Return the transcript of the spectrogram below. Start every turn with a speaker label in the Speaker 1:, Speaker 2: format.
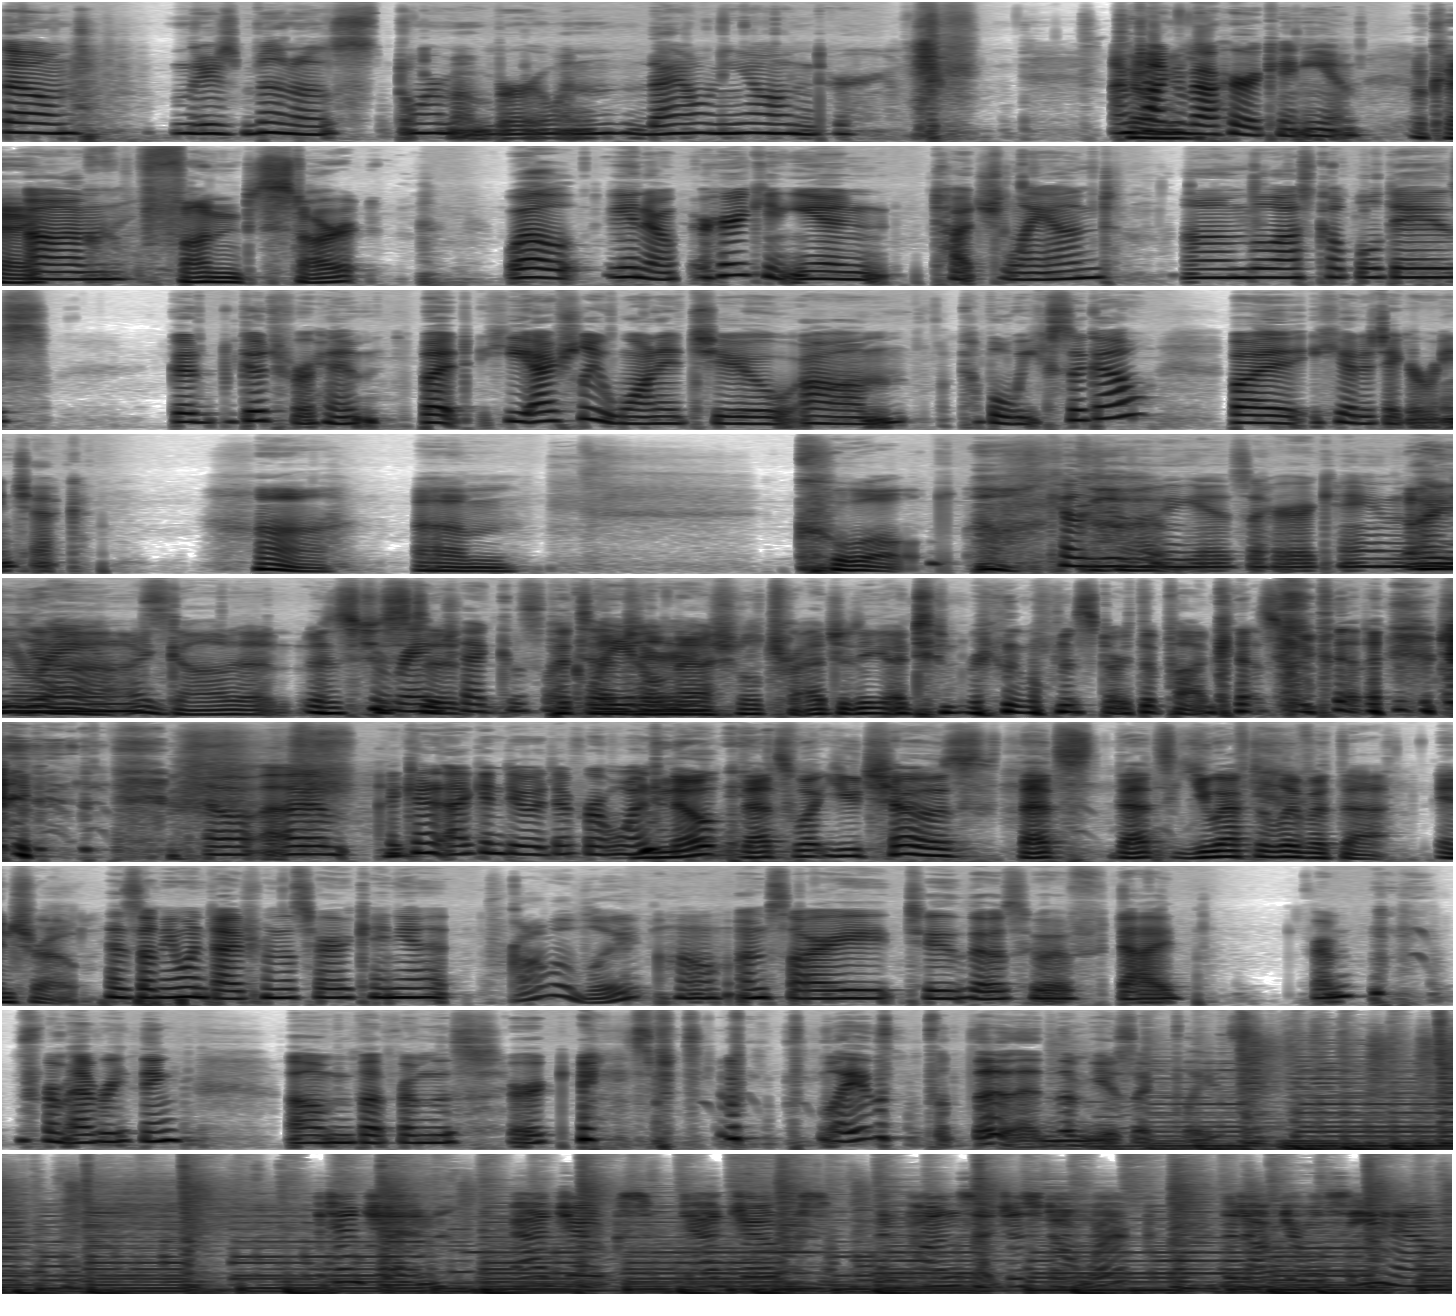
Speaker 1: So there's been a storm a brewing down yonder. I'm
Speaker 2: Tell
Speaker 1: talking
Speaker 2: me.
Speaker 1: about Hurricane Ian.
Speaker 2: Okay.
Speaker 1: Um,
Speaker 2: Fun start.
Speaker 1: well, you know, Hurricane Ian touched land um the last couple of days. Good good for him. But he actually wanted to um a couple weeks ago, but he had to take a rain check.
Speaker 2: Huh. Um. Cool. Oh,
Speaker 1: Because
Speaker 2: God.
Speaker 1: it's a hurricane. It
Speaker 2: yeah, I got it. It's just
Speaker 1: rain
Speaker 2: a
Speaker 1: check is like
Speaker 2: potential
Speaker 1: later.
Speaker 2: national tragedy. I didn't really want to start the podcast with that.
Speaker 1: Oh, um, I can I can do a different one.
Speaker 2: nope, that's what you chose. That's that's you have to live with that intro.
Speaker 1: Has anyone died from this hurricane yet?
Speaker 2: Probably.
Speaker 1: Oh, I'm sorry to those who have died from from everything, um, but from this hurricane specifically. Please put the the music, please.
Speaker 3: Attention! Bad jokes, dad jokes, and puns that just don't work. The doctor will see you now.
